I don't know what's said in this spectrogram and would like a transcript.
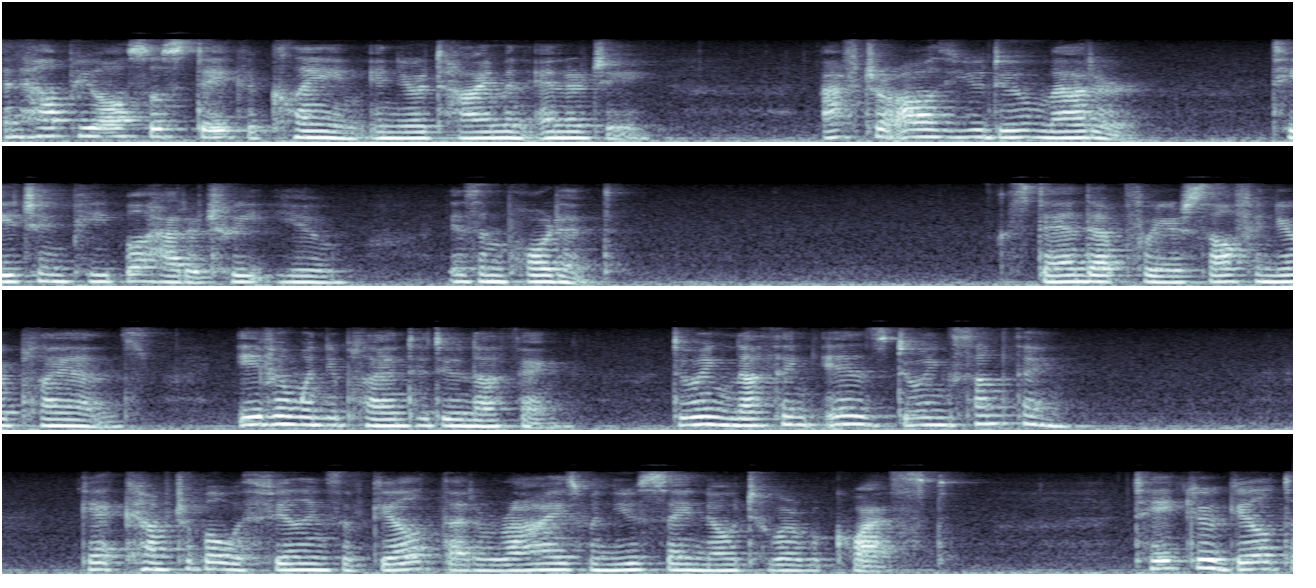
and help you also stake a claim in your time and energy. After all, you do matter. Teaching people how to treat you is important. Stand up for yourself and your plans, even when you plan to do nothing. Doing nothing is doing something. Get comfortable with feelings of guilt that arise when you say no to a request. Take your guilt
